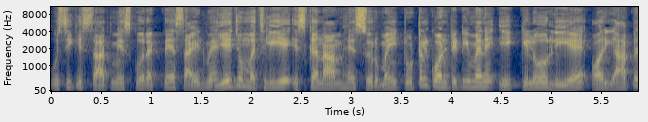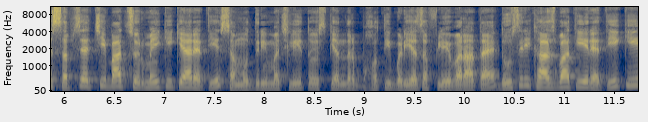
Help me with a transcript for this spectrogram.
उसी के साथ में इसको रखते हैं साइड में। ये जो मछली है, इसका नाम है सुरमई। टोटल क्वांटिटी मैंने एक किलो ली है और यहाँ पे सबसे अच्छी बात सुरमई की क्या रहती है? समुद्री मछली तो इसके अंदर बहुत ही बढ़िया सा फ्लेवर आता है। दूसरी खास बात ये रहती है कि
